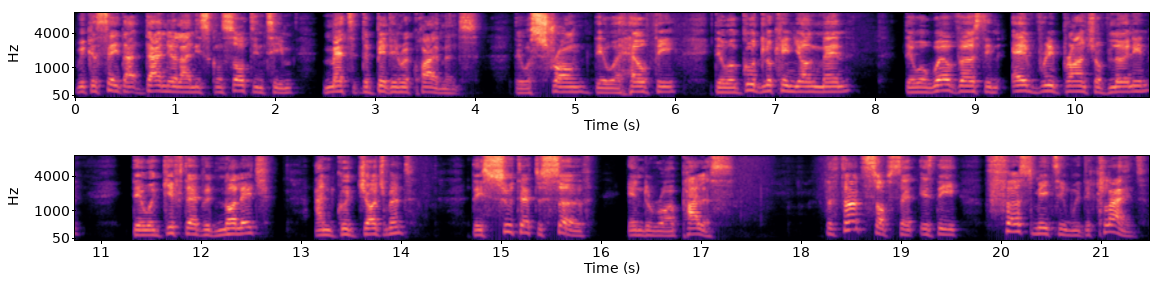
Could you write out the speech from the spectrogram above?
we can say that Daniel and his consulting team met the bidding requirements. They were strong, they were healthy, they were good looking young men. They were well versed in every branch of learning. They were gifted with knowledge and good judgment. They suited to serve in the royal palace. The third subset is the first meeting with the client.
